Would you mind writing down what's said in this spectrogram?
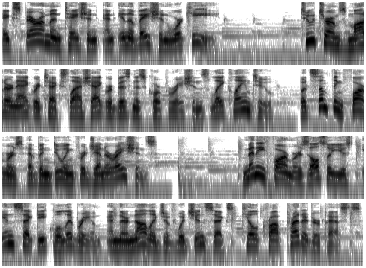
Experimentation and innovation were key. Two terms modern agritech slash agribusiness corporations lay claim to, but something farmers have been doing for generations. Many farmers also used insect equilibrium and their knowledge of which insects kill crop predator pests.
